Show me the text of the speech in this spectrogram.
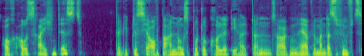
auch ausreichend ist. Da gibt es ja auch Behandlungsprotokolle, die halt dann sagen, naja, wenn man das 50,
